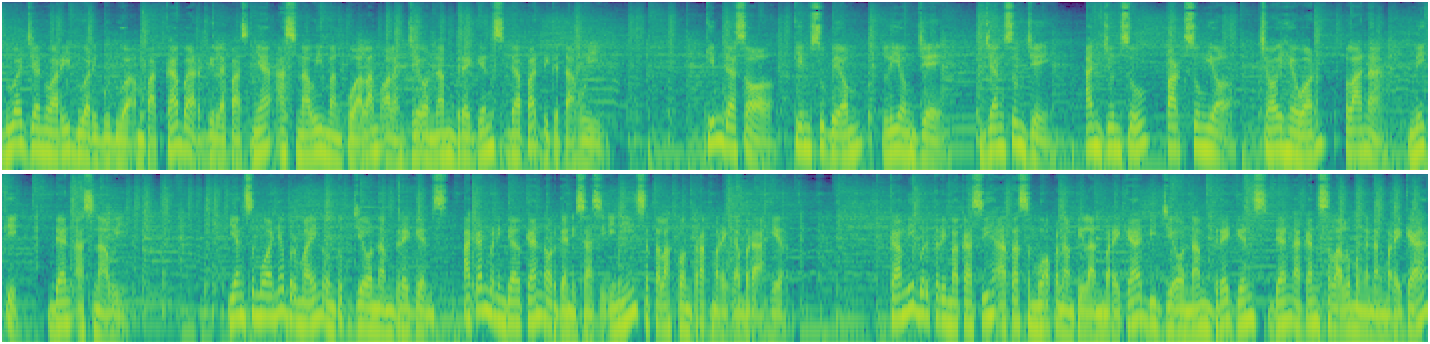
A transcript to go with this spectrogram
2 Januari 2024 kabar dilepasnya Asnawi Mangkualam oleh Jo6 Dragons dapat diketahui. Kim Dasol, Kim Subeom, Leong Jae, Jang Sung Jae, An Junsu, Park Sung Yeol, Choi Hewon, Plana, Nikik, dan Asnawi. Yang semuanya bermain untuk Jeonnam Dragons, akan meninggalkan organisasi ini setelah kontrak mereka berakhir. Kami berterima kasih atas semua penampilan mereka di Jeonnam Dragons dan akan selalu mengenang mereka,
